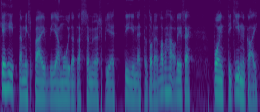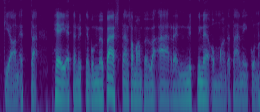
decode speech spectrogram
kehittämispäiviä ja muita tässä myös piettiin, että todella vähän oli se pointtikin kaikkiaan, että hei, että nyt kun me päästään saman pöydän ääreen, niin nyt nimenomaan tätä niin kuin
